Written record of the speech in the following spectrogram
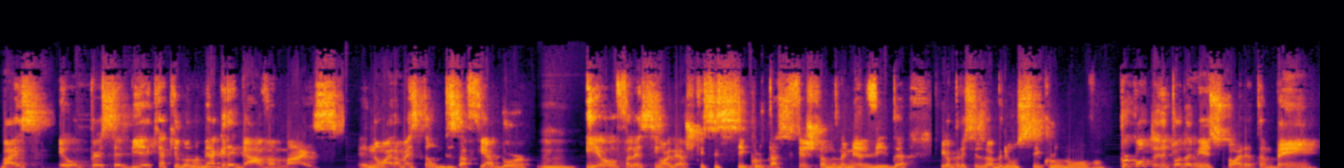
mas eu percebia que aquilo não me agregava mais. Não era mais tão desafiador. Uhum. E eu falei assim: olha, acho que esse ciclo está se fechando na minha vida e eu preciso abrir um ciclo novo. Por conta de toda a minha história também,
